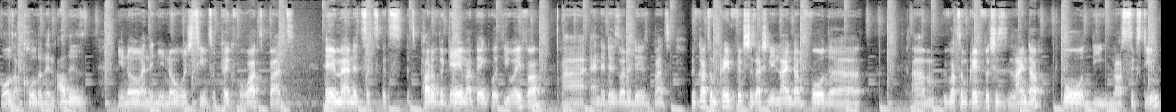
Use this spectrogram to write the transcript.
balls are colder than others, you know, and then you know which team to pick for what. But hey, man, it's it's it's, it's part of the game, I think, with UEFA, uh, and it is what it is. But we've got some great fixtures actually lined up for the. Um, we've got some great fixtures lined up for the last 16.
